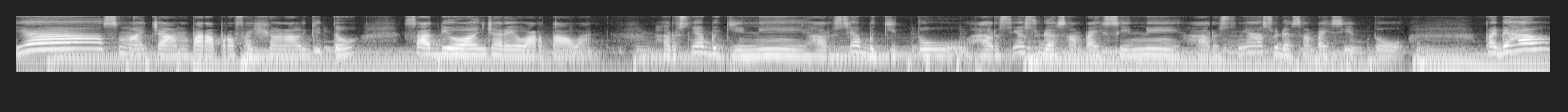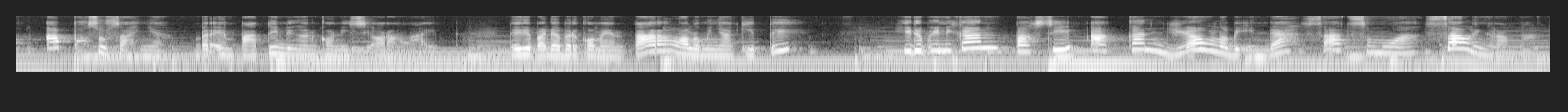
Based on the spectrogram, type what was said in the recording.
Ya, semacam para profesional gitu saat diwawancari wartawan. Harusnya begini, harusnya begitu, harusnya sudah sampai sini, harusnya sudah sampai situ. Padahal apa susahnya berempati dengan kondisi orang lain? Daripada berkomentar lalu menyakiti, hidup ini kan pasti akan jauh lebih indah saat semua saling ramah.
